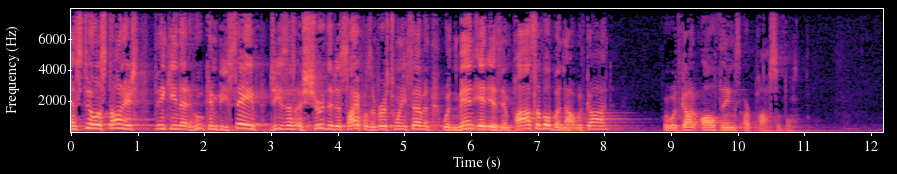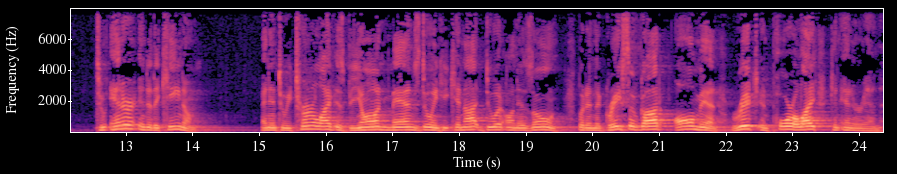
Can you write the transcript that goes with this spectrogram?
And still astonished, thinking that who can be saved, Jesus assured the disciples in verse 27 with men it is impossible, but not with God. For with God all things are possible. To enter into the kingdom and into eternal life is beyond man's doing. He cannot do it on his own but in the grace of God, all men, rich and poor alike, can enter in.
